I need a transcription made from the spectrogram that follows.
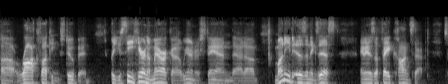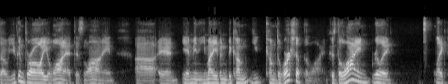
uh, rock fucking stupid. But you see, here in America, we understand that uh, money doesn't exist and is a fake concept. So you can throw all you want at this line, uh, and I mean, you might even become you come to worship the line because the line really, like,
